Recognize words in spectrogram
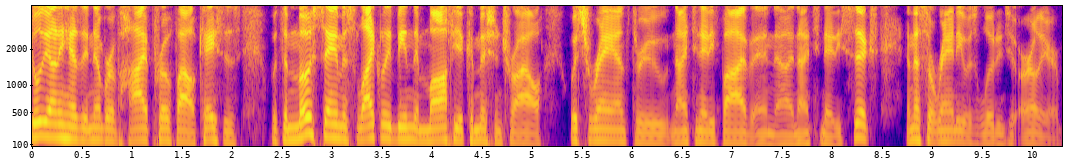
Giuliani has a number of high profile cases, with the most famous likely being the Mafia Commission trial, which ran through 1985 and uh, 1986. And that's what Randy was alluding to earlier.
